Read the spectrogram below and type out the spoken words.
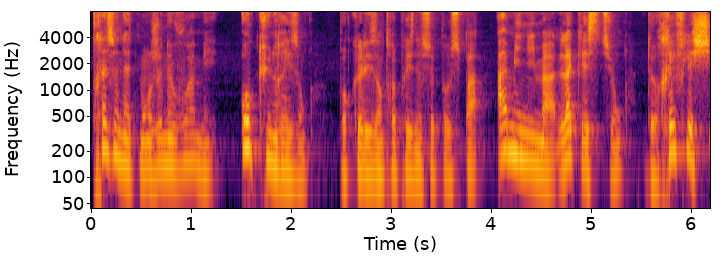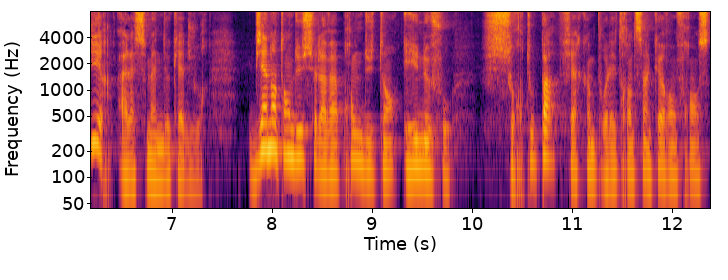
très honnêtement, je ne vois mais aucune raison pour que les entreprises ne se posent pas à minima la question de réfléchir à la semaine de 4 jours. Bien entendu, cela va prendre du temps et il ne faut surtout pas faire comme pour les 35 heures en France,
